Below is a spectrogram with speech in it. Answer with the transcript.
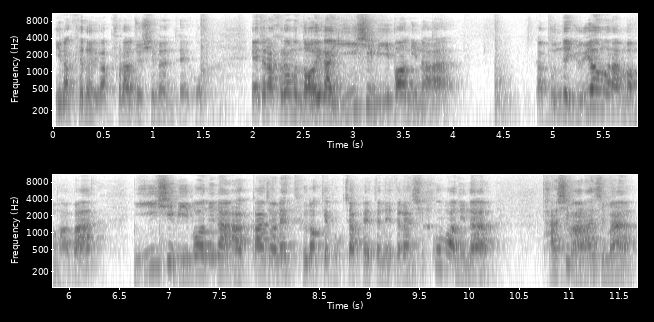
이렇게 너희가 풀어주시면 되고 얘들아 그러면 너희가 22번이나 그러니까 문제 유형을 한번 봐봐 22번이나 아까 전에 더럽게 복잡했던 얘들아 19번이나 다시 말하지만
